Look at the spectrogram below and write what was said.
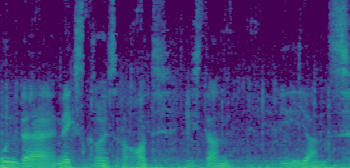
Und der nächstgrößere Ort ist dann Ilians.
